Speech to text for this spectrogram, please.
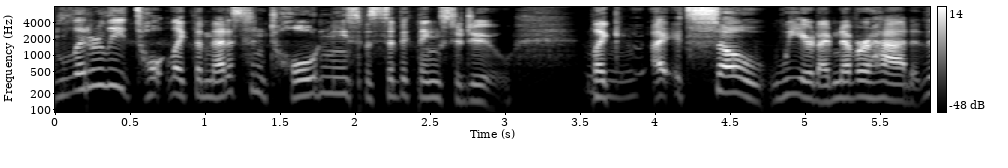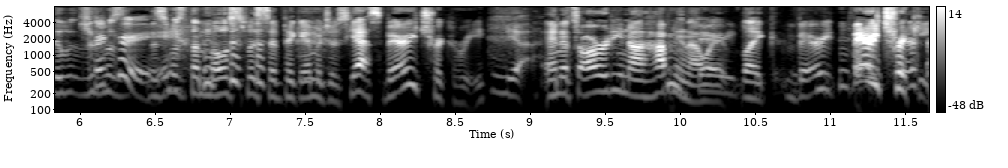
literally told like the medicine told me specific things to do. Like Mhm. I, it's so weird. I've never had this was, this was this was the most specific images. Yes, very trickery. Yeah. And it's already not happening that way. Like very very tricky.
